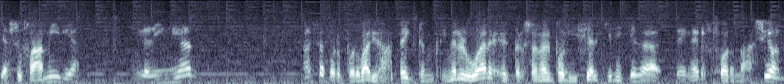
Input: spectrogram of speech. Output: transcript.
y a su familia. Y la dignidad pasa por, por varios aspectos. En primer lugar, el personal policial tiene que tener formación,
